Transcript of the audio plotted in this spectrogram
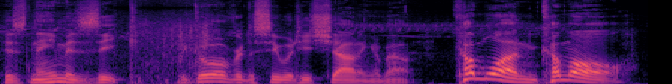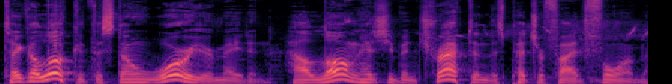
His name is Zeke. We go over to see what he's shouting about. Come one, come all. Take a look at the stone warrior maiden. How long has she been trapped in this petrified form?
